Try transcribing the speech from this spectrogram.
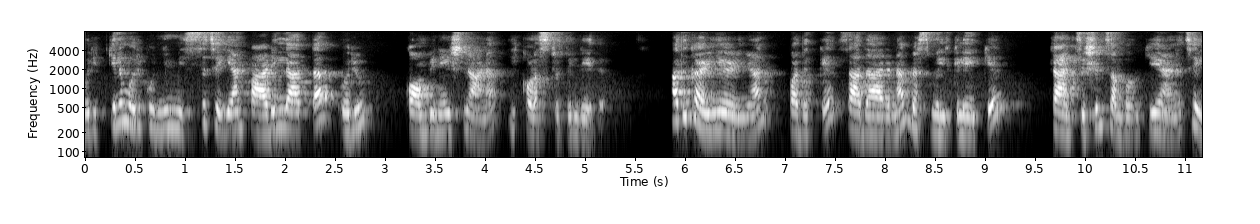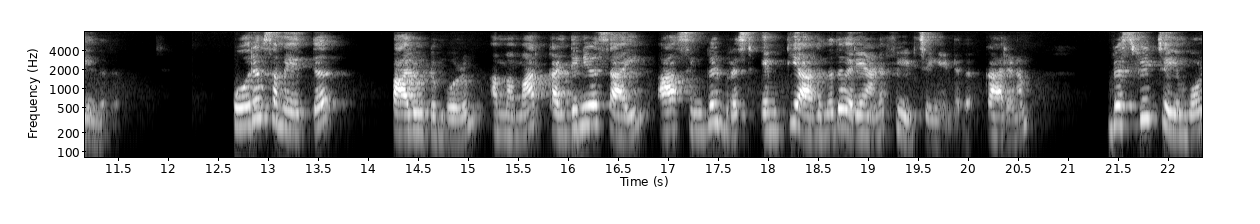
ഒരിക്കലും ഒരു കുഞ്ഞ് മിസ് ചെയ്യാൻ പാടില്ലാത്ത ഒരു കോമ്പിനേഷനാണ് ഈ കൊളസ്ട്രത്തിന്റെത് അത് കഴിഞ്ഞു കഴിഞ്ഞാൽ പതുക്കെ സാധാരണ ബ്രസ്റ്റ് മിൽക്കിലേക്ക് ട്രാൻസിഷൻ സംഭവിക്കുകയാണ് ചെയ്യുന്നത്. ഓരോ സമയത്ത് പാലൂട്ടുമ്പോഴും അമ്മമാർ കണ്ടിന്യൂസ് ആയി ആ സിംഗിൾ ബ്രസ്റ്റ് എം ടി ആകുന്നത് വരെയാണ് ഫീഡ് ചെയ്യേണ്ടത്. കാരണം ബ്രസ്റ്റ് ഫീഡ് ചെയ്യുമ്പോൾ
